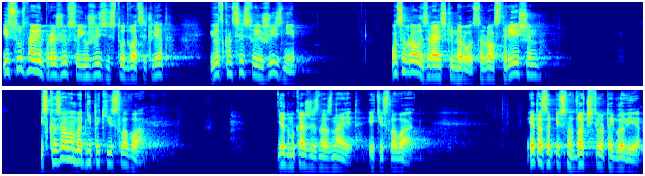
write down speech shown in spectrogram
Иисус Навин, прожив свою жизнь 120 лет, и вот в конце своей жизни он собрал израильский народ, собрал старейшин и сказал нам одни такие слова. Я думаю, каждый из нас знает эти слова. Это записано в 24 главе.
